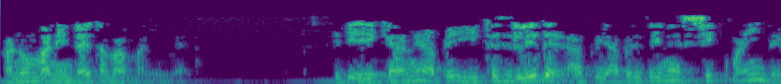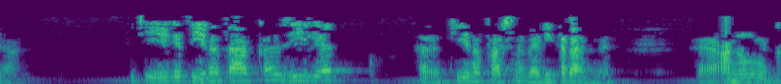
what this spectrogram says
අනුම්මනින්දයි තමම්මනින්දයි. ඉතින් ඒ කියන්නේ අපේ හිත ලෙඩ අපි අපිට තියෙන සික් මයින්ඩ් එකක්. ඉතින් ඒක තියෙන තාක්කල් සීලයක් අර කියන ප්‍රශ්න වැඩි කරන්නේ අනුන්ක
